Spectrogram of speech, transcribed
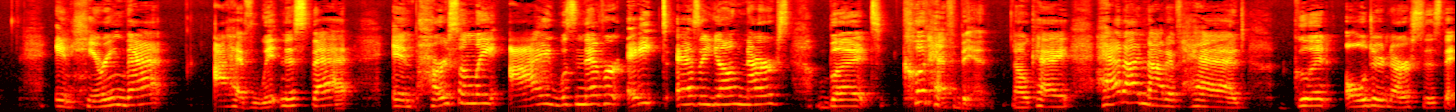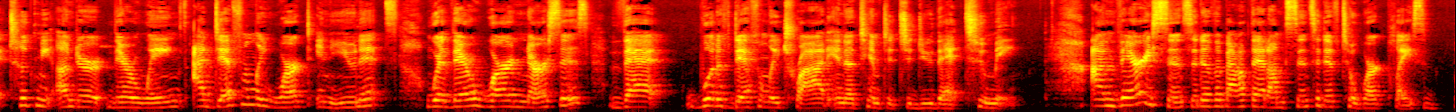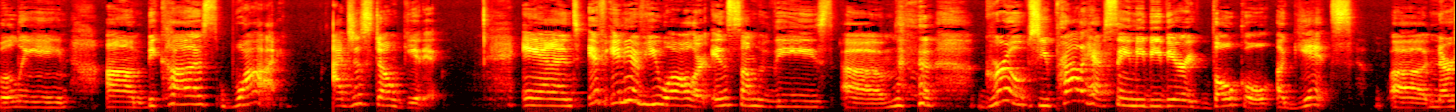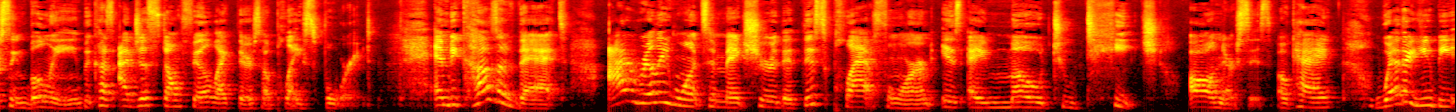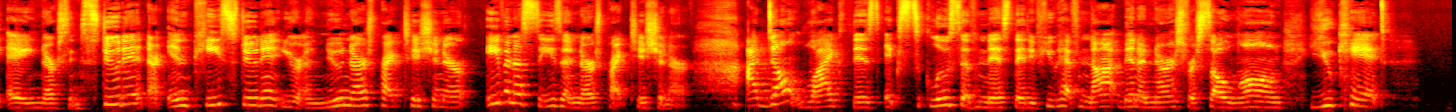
and hearing that. I have witnessed that. And personally, I was never ate as a young nurse, but could have been, okay? Had I not have had good older nurses that took me under their wings, I definitely worked in units where there were nurses that would have definitely tried and attempted to do that to me. I'm very sensitive about that. I'm sensitive to workplace bullying um, because why? I just don't get it. And if any of you all are in some of these um, groups, you probably have seen me be very vocal against uh, nursing bullying because I just don't feel like there's a place for it. And because of that, I really want to make sure that this platform is a mode to teach all nurses, okay? Whether you be a nursing student or NP student, you're a new nurse practitioner, even a seasoned nurse practitioner. I don't like this exclusiveness that if you have not been a nurse for so long, you can't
